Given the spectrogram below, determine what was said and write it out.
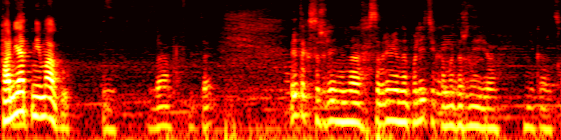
понять не могу. Да, да. Это, к сожалению, на современная политика, мы должны ее, мне кажется,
